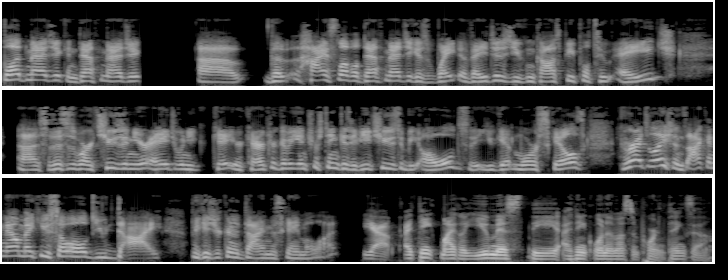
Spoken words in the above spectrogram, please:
Blood magic and death magic. Uh, the highest level death magic is weight of ages. You can cause people to age. Uh, so this is where choosing your age when you get your character could be interesting because if you choose to be old so that you get more skills, congratulations, I can now make you so old you die because you're going to die in this game a lot. Yeah, I think Michael, you missed the, I think one of the most important things though.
